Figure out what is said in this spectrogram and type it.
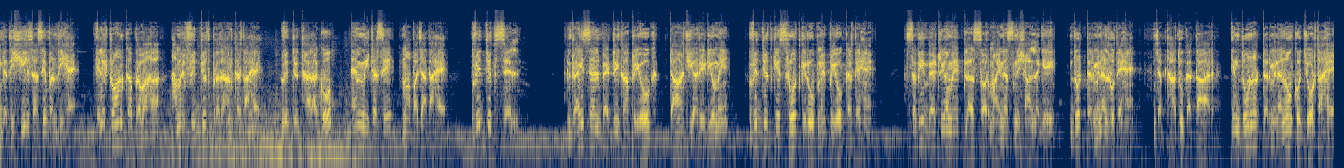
गतिशीलता से बनती है। इलेक्ट्रॉन का प्रवाह हमें विद्युत प्रदान करता है। विद्युत धारा को एम मीटर से मापा जाता है। विद्युत सेल। ड्राई सेल बैटरी का प्रयोग टार्च या रेडियो में विद्युत के स्रोत के रूप में प्रयोग करते हैं। सभी बैटरियों में प्लस और माइनस निशान लगे दो टर्मिनल होते हैं। जब धातु का तार इन दोनों टर्मिनलों को जोड़ता है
